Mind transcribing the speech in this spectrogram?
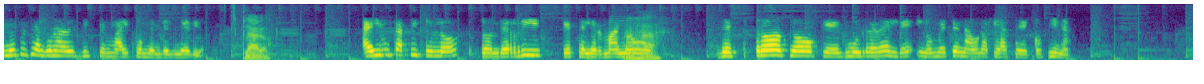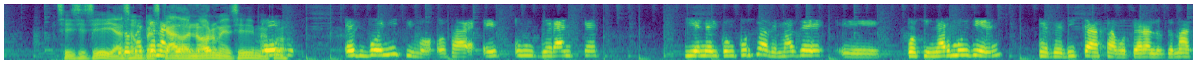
no sé si alguna vez viste Malcolm en del medio. Claro. Hay un capítulo donde Riz, que es el hermano Ajá. Desastroso, que es muy rebelde, lo meten a una clase de cocina. Sí, sí, sí, es un pescado enorme, sí, me es buenísimo, o sea, es un gran chef. Y en el concurso, además de eh, cocinar muy bien, se dedica a sabotear a los demás.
